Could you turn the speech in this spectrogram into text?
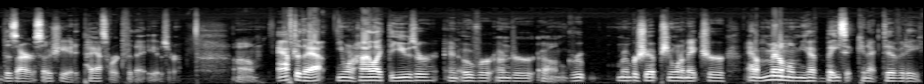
desired associated password for that user. Um, after that, you want to highlight the user and over under um, group memberships, you want to make sure at a minimum you have basic connectivity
